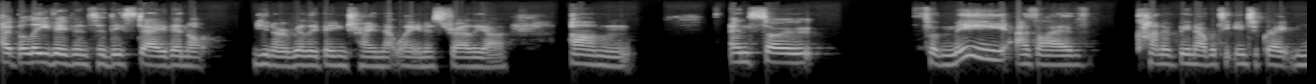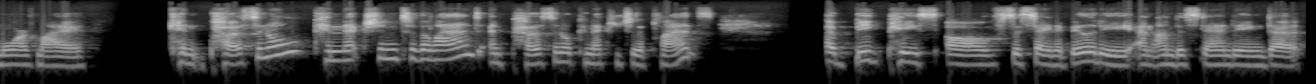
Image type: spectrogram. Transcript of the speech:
I believe even to this day, they're not, you know, really being trained that way in Australia. Um, and so for me, as I've kind of been able to integrate more of my can, personal connection to the land and personal connection to the plants, a big piece of sustainability and understanding that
